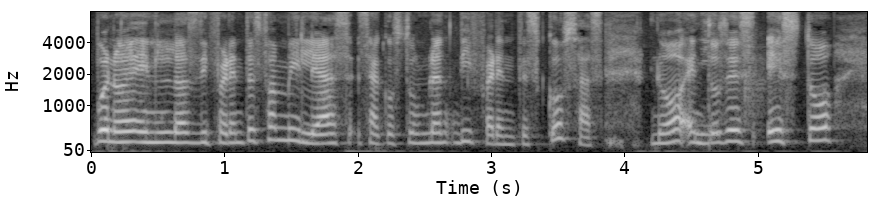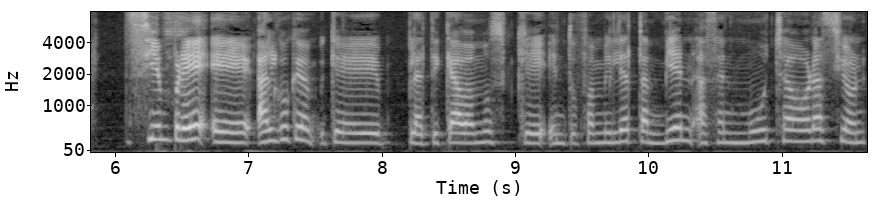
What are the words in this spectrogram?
bueno, en las diferentes familias se acostumbran diferentes cosas, ¿no? Entonces, esto siempre, eh, algo que, platicábamos, que en tu familia también hacen mucha oración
